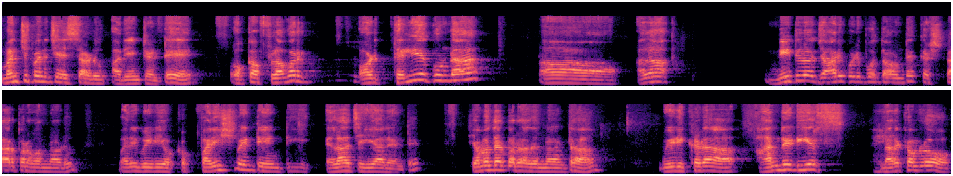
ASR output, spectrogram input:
మంచి పని చేస్తాడు. అదేంటంటే ఒక ఫ్లవర్ వాడు తెలియకుండా అలా నీటిలో జారిపడిపోతా ఉంటే కృష్ణార్పణం అన్నాడు. మరి వీడి యొక్క పనిష్మెంట్ ఏంటి? ఎలా చెయ్యాలి అంటే యమధర్మరాజు అన్నంట వీడి ఇక్కడ హండ్రెడ్ ఇయర్స్ నరకంలో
